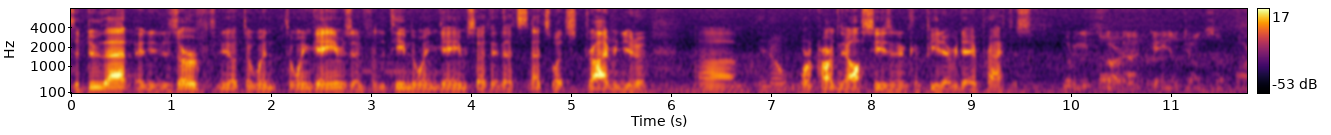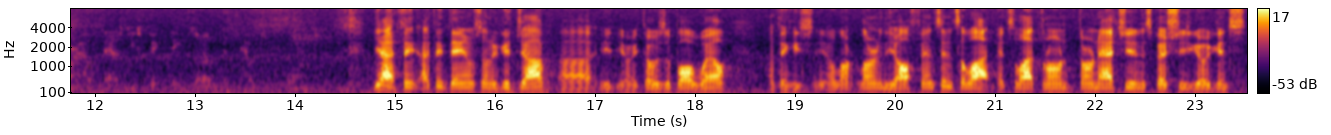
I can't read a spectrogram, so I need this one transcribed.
to do that and you deserve you know to win to win games and for the team to win games. So I think that's that's what's driving you to um, you know work hard in the off season and compete every day at practice. What have you thought about Daniel Jones so far? How fast he's picked things up and how he's performed? Yeah, I think I think Daniel's done a good job. Uh, he, you know, he throws the ball well. I think he's you know lear- learning the offense, and it's a lot. It's a lot thrown thrown at you, and especially you go against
